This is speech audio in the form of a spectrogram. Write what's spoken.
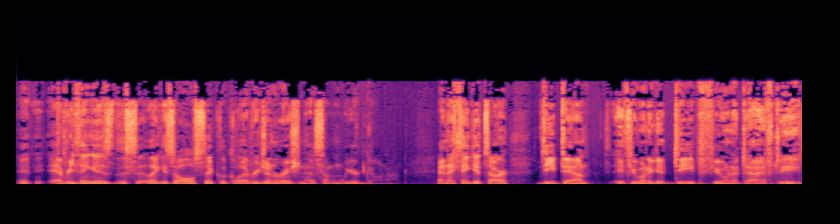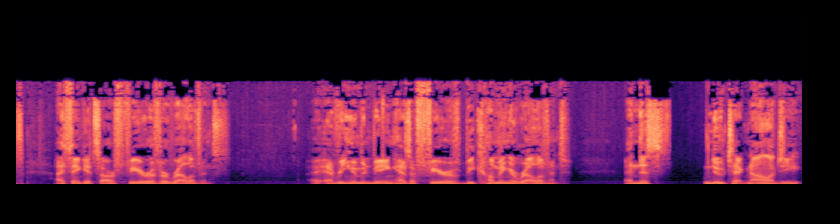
it, everything is this like it's all cyclical. Every generation has something weird going on, and I think it's our deep down. If you want to get deep, if you want to dive deep, I think it's our fear of irrelevance. Every human being has a fear of becoming irrelevant, and this new technology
